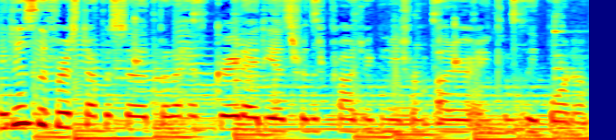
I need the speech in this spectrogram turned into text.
It is the first episode, but I have great ideas for this project made from utter and complete boredom.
